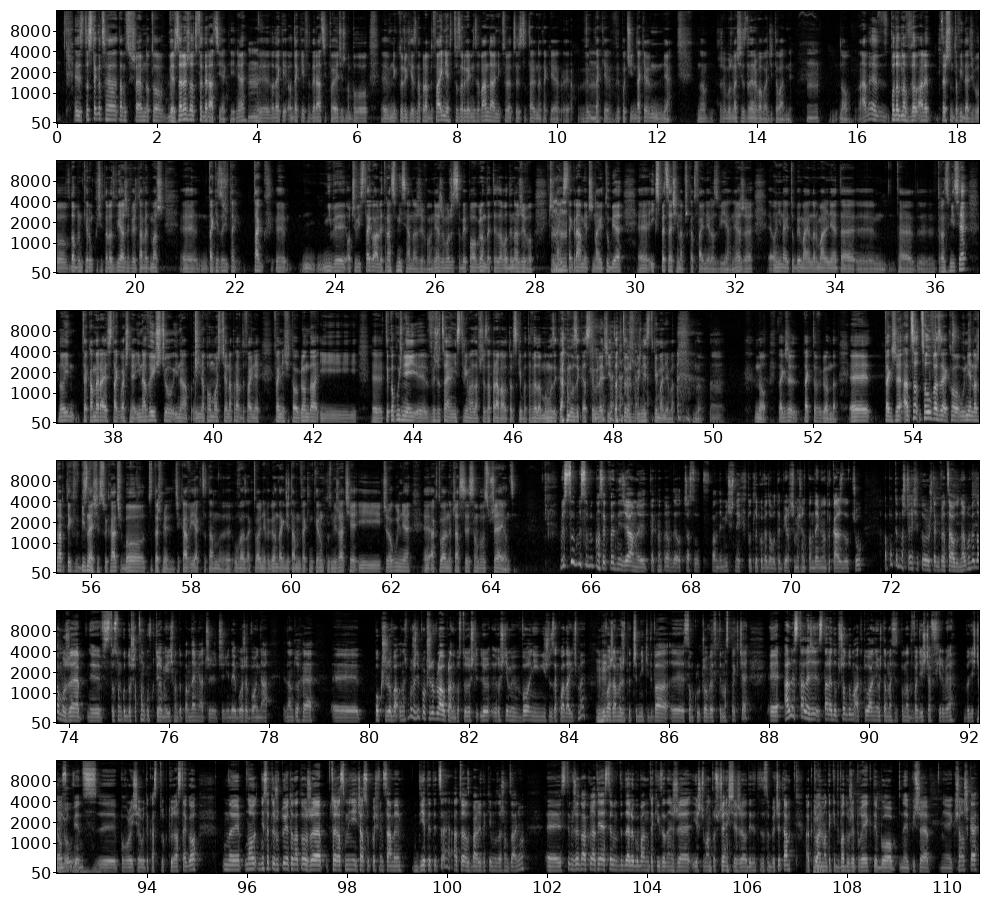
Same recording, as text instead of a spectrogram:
To z tego, co ja tam słyszałem, no to wiesz, zależy od federacji jakiej, nie? Mm. Y, Od, jakiej, od jakiej federacji pojedziesz, no bo y, w niektórych jest naprawdę fajnie to zorganizowane, a niektóre to jest totalne takie, wy, Mm. takie wypocin, takie nie. No, że można się zdenerwować i to ładnie. Mm. No, ale podobno, do, ale zresztą to widać, bo w dobrym kierunku się to rozwija, że wiesz, nawet masz y, takie coś tak, tak y, niby oczywistego, ale transmisja na żywo, nie? Że możesz sobie pooglądać te zawody na żywo, czy na Mhm. Instagramie, czy na YouTubie. Y, XPC się na przykład fajnie rozwija, nie? Że oni na YouTubie mają normalnie te, y, te y, transmisje, no i ta kamera jest tak właśnie i na wyjściu, i na, i na pomoście, naprawdę fajnie, fajnie się to ogląda i y, tylko później y, wyrzucają im streama zawsze za prawa autorskie, bo to wiadomo, muzyka, muzyka z tyłu leci, to, to już później streama nie ma. No. No, także tak to wygląda. E, także, a co, co u was jako u żartych w biznesie słychać? Bo to też mnie ciekawi, jak to tam e, u was aktualnie wygląda, gdzie tam w jakim kierunku zmierzacie i czy ogólnie e, aktualne czasy są wobec sprzyjające. Wiesz co, my sobie konsekwentnie działamy. Tak naprawdę od czasów pandemicznych to tylko wiadomo, ten pierwszy miesiąc pandemii, no to każdy odczuł. A potem na szczęście to już tak wracało do normy. Wiadomo, że y, w stosunku do szacunków, które mieliśmy do pandemia, czy, czy nie daj Boże wojna, nam trochę yy, pokrzyżowało, znaczy może nie pokrzyżowało plany, po prostu rośniemy wolniej niż zakładaliśmy. Mhm. Uważamy, że te czynniki dwa y, są kluczowe w tym aspekcie, y, ale stale, stale do przodu. Aktualnie już tam nas jest ponad 20 w firmie, 20 No. osób, więc y, powoli się robi taka struktura z tego. No, niestety rzutuje to na to, że coraz mniej czasu poświęcamy dietetyce, a coraz bardziej takiemu zarządzaniu. Y, Z tym, że no akurat ja jestem wydelegowany do takich zadań, że jeszcze mam to szczęście, że o dietetyce sobie czytam. Aktualnie Mhm. mam takie dwa duże projekty, bo y, piszę y, książkę,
